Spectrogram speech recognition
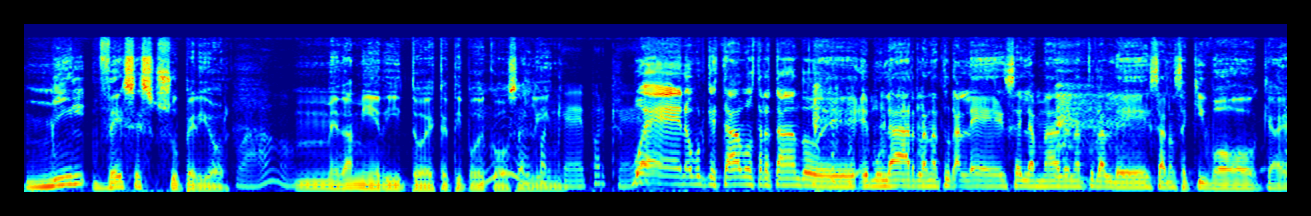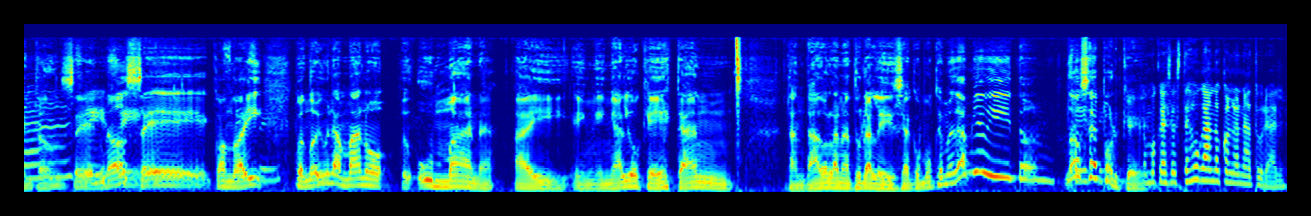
mil veces superior. wow. Me da miedito este tipo de cosas, Mm, ¿Por Lynn. qué? ¿Por qué? Bueno, porque estábamos tratando de emular la naturaleza y la madre naturaleza no se equivoca. Entonces, sí, no sí. sé, cuando hay, cuando hay una mano eh, humana ahí en, en algo que es tan, tan dado la naturaleza, como que me da miedito. No Sí, sé sí. por qué. Como que se esté jugando con lo natural.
